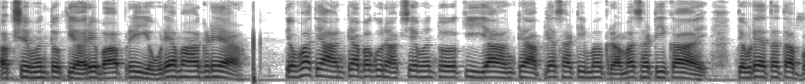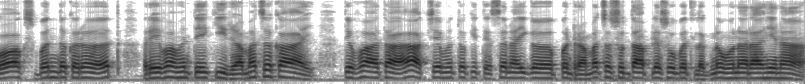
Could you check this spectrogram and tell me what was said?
अक्षय म्हणतो की अरे बापरे एवढ्या महागड्या. तेव्हा त्या अंगठ्या बघून अक्षय म्हणतो की या अंगठ्या आपल्यासाठी मग रामासाठी काय? तेवढ्यात आता बॉक्स बंद करत रेवा म्हणते की रामाचं काय? तेव्हा आता अक्षय म्हणतो की तसं नाही ग पण रामाचंसुद्धा आपल्यासोबत लग्न होणार आहे ना.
